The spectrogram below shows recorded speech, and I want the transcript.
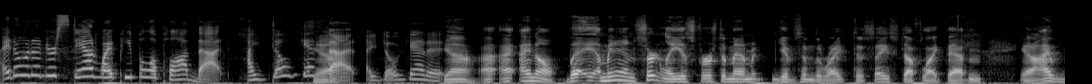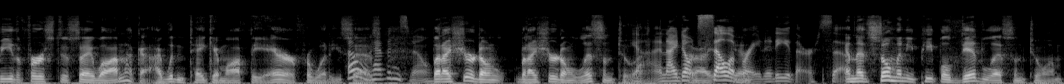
I don't understand why people applaud that. I don't get Yeah. that. I don't get it. Yeah, I, I I know, but I mean, and certainly his First Amendment gives him the right to say stuff like that, and you know, I would be the first to say, well, I'm not, gonna, I wouldn't take him off the air for what he says. Oh, heavens no. But I sure don't, but I sure don't listen to it. Yeah, and I don't And I- celebrate it either. So And that so many people did listen to him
